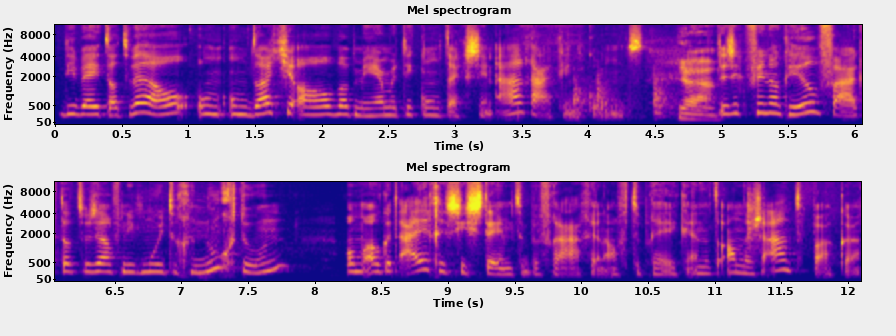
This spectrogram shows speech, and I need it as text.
die weet dat wel, om, omdat je al wat meer met die context in aanraking komt. Ja. Dus ik vind ook heel vaak dat we zelf niet moeite genoeg doen om ook het eigen systeem te bevragen en af te breken en het anders aan te pakken.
